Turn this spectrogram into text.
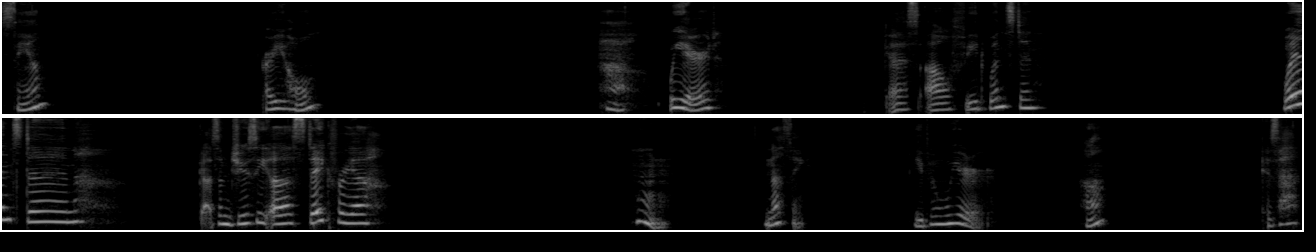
Sam? Are you home? Huh. Weird. Guess I'll feed Winston. Winston! Got some juicy uh steak for ya. Hmm. Nothing. Even weirder. Huh? Is that?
